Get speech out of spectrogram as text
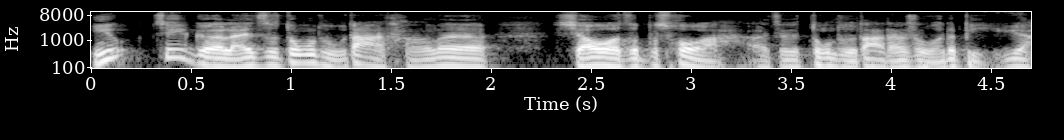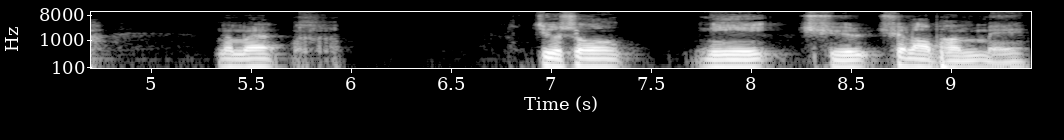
哟，这个来自东土大唐的小伙子不错啊！啊，这个东土大唐是我的比喻啊。那么就说你娶娶老婆没？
